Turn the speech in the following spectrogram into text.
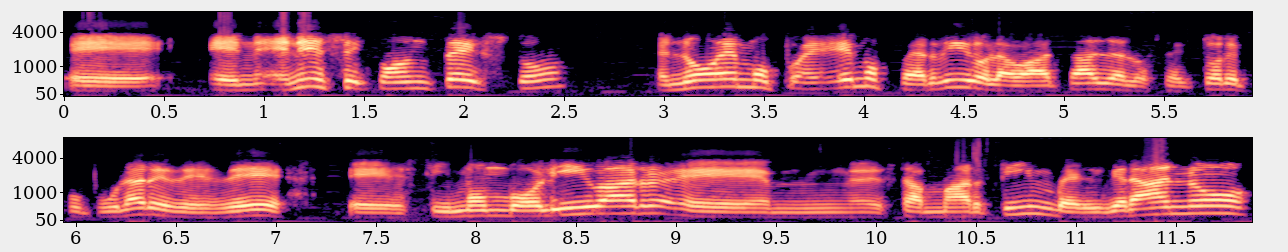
eh, en, ese contexto, no hemos, hemos perdido la batalla los sectores populares desde eh, Simón Bolívar, eh, San Martín, Belgrano,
